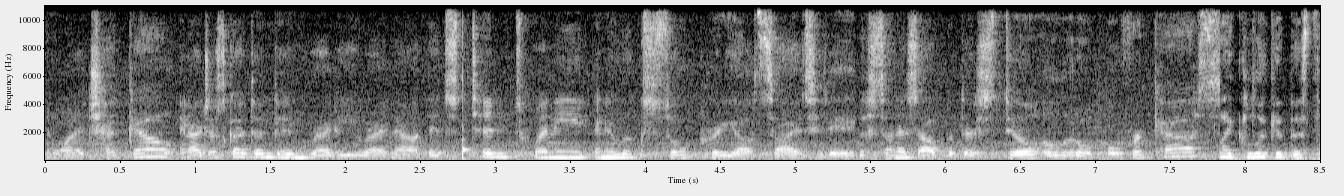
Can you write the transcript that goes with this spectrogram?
and wanna check out. And I just got done getting ready right now. It's 10:20 and it looks so pretty outside today. The sun is out but there's still a little overcast. Like look at this,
